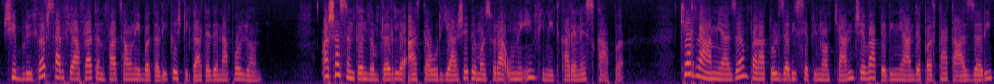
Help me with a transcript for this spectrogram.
și Blücher s-ar fi aflat în fața unei bătălii câștigate de Napoleon. Așa sunt întâmplările astea uriașe pe măsura unui infinit care ne scapă. Chiar la amiază, împăratul zărise prin ochean ceva pe linia îndepărtată a zării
